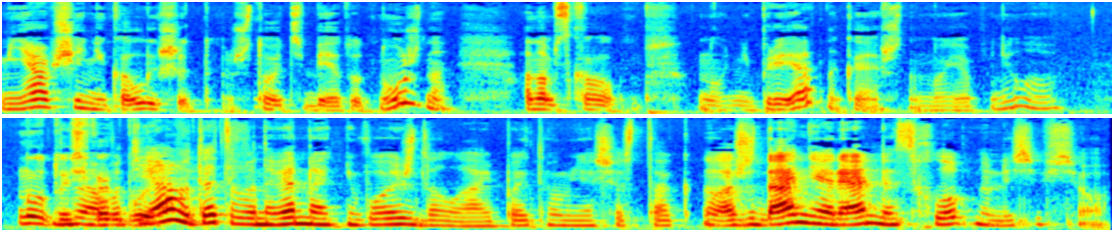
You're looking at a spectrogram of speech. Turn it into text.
меня вообще не колышет, что тебе тут нужно, она бы сказала, ну, неприятно, конечно, но я поняла. Ну, то есть, да, как вот бы... я вот этого, наверное, от него и ждала, и поэтому у меня сейчас так... Ну, ожидания реально схлопнулись, и все.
